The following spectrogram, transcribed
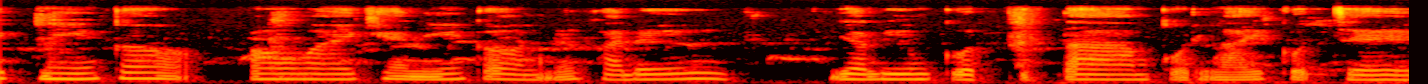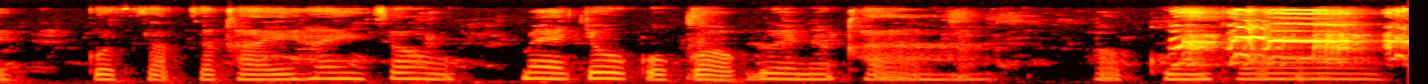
ลิปนี้ก็เอาไว้แค่นี้ก่อนนะคะเด้อ อย่าลืมกดติดตาม กดไลค์ กดแชร์ กด subscribe ให้ช่องแม่โจ้กกอกด้วยนะคะ ขอบคุณค่ะ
